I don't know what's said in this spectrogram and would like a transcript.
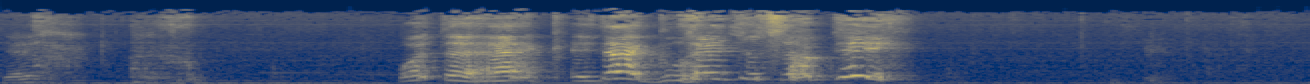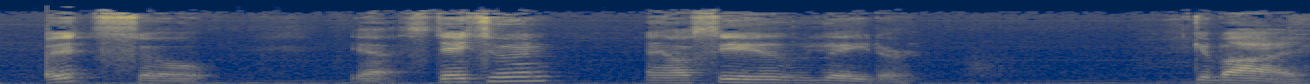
Yes. What the heck? Is that glitch or something? It's so, yeah. Stay tuned, and I'll see you later. Goodbye.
